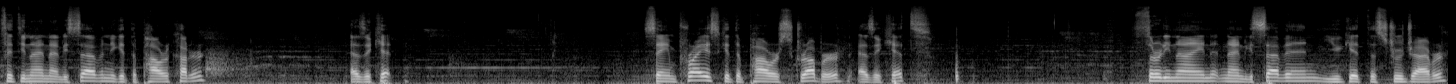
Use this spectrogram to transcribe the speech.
59.97, you get the power cutter as a kit. Same price, get the power scrubber as a kit. $39.97, you get the screwdriver.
